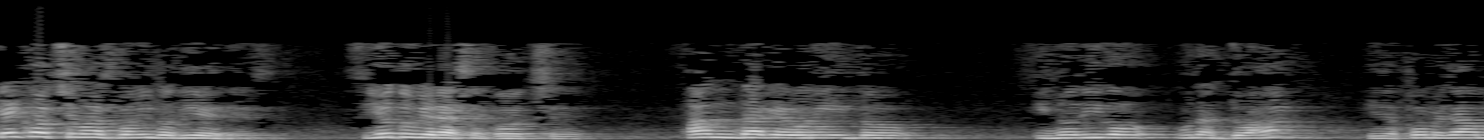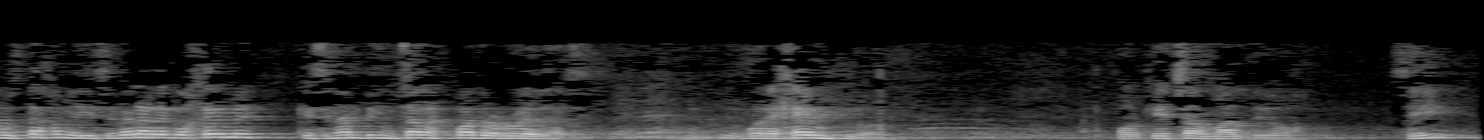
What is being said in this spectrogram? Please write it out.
¿Qué coche más bonito tienes? Si yo tuviera ese coche, anda qué bonito, y no digo una dua, y después me llama Mustafa y me dice, ven a recogerme que se me han pinchado las cuatro ruedas. Por ejemplo, porque he echado mal de ojo. ¿Sí?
